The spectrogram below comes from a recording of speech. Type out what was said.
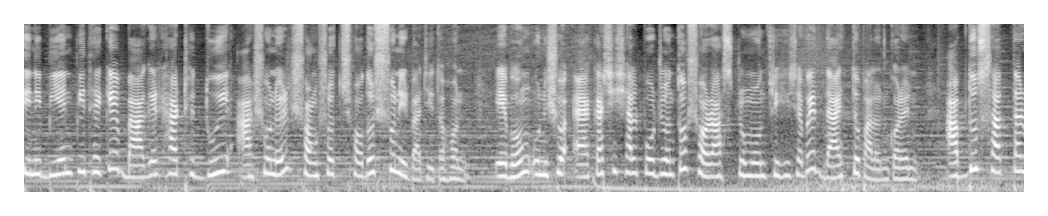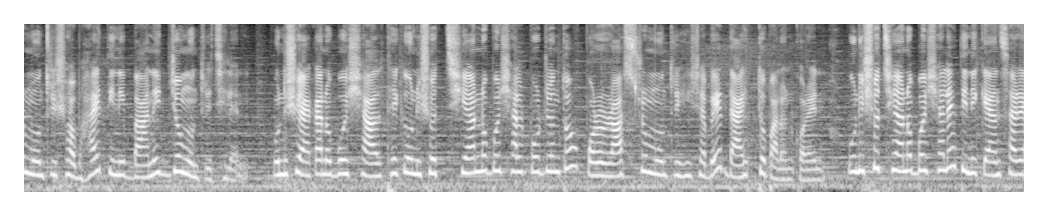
তিনি বিএনপি থেকে বাগেরহাট দুই আসনের সংসদ সদস্য নির্বাচিত হন এবং উনিশশো একাশি সাল পর্যন্ত স্বরাষ্ট্রমন্ত্রী হিসেবে দায়িত্ব পালন করেন। আব্দুস সাত্তার মন্ত্রিসভায় তিনি বাণিজ্য মন্ত্রী ছিলেন। উনিশশো একানব্বই সাল থেকে উনিশশো ছিয়ানব্বই সাল পর্যন্ত পররাষ্ট্রমন্ত্রী হিসাবে দায়িত্ব পালন করেন। উনিশশো ছিয়ানব্বই সালে তিনি ক্যান্সারে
